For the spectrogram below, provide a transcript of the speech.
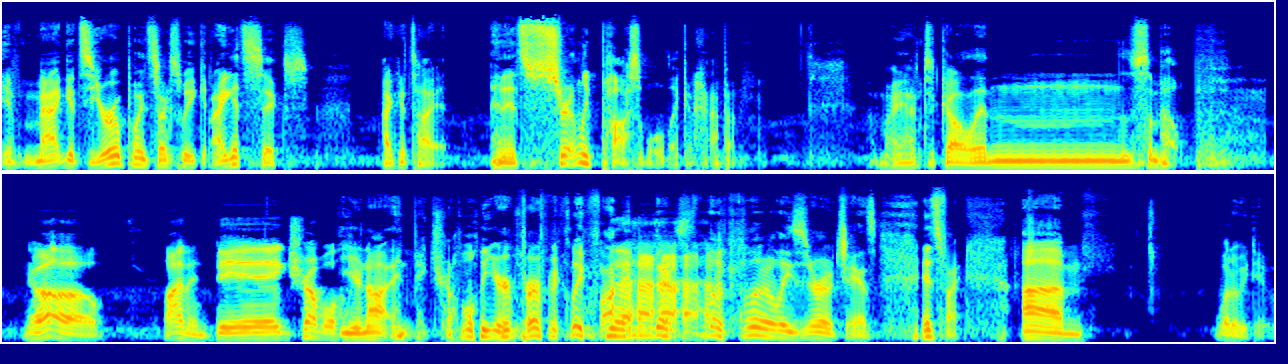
If Matt gets zero points next week, and I get six, I could tie it, and it's certainly possible that could happen. I might have to call in some help. Uh oh, I'm in big trouble. You're not in big trouble. You're perfectly fine. There's literally zero chance. It's fine. Um, what do we do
